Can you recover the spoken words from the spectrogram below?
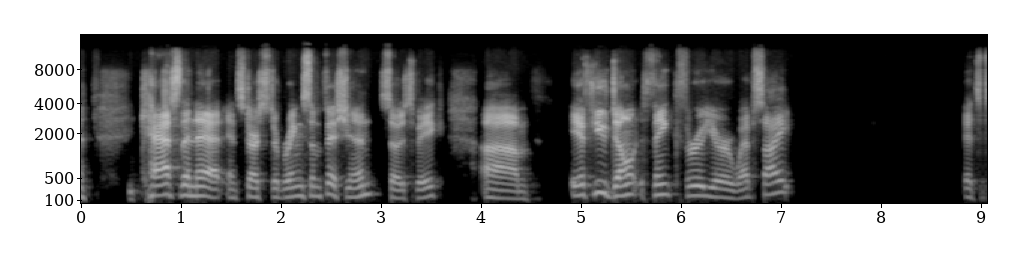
cast the net and starts to bring some fish in, so to speak. Um, if you don't think through your website, it's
